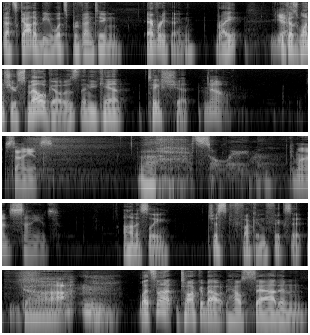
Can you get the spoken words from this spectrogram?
that's got to be what's preventing everything, right? Yeah. Because once your smell goes, then you can't taste shit. no. Science. It's so lame. Come on, science. Honestly, just fucking fix it. Ah, Let's not talk about how sad and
